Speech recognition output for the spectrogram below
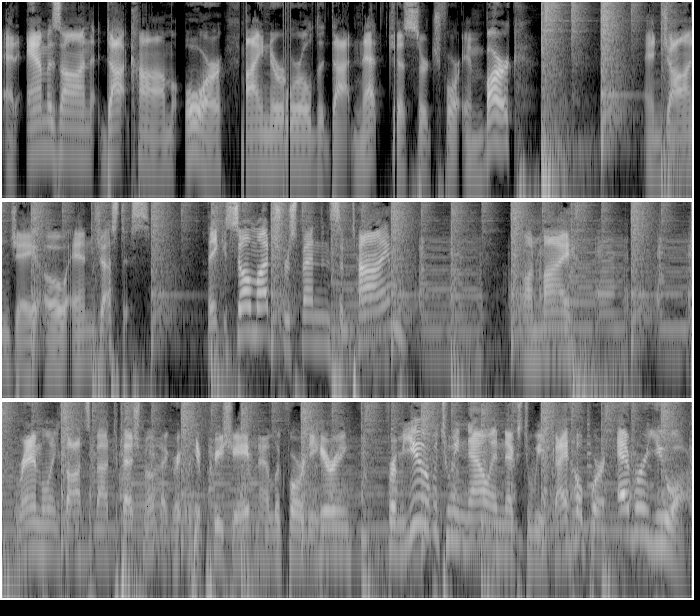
at Amazon.com or mynerdworld.net. Just search for Embark and Jon J. O. N. Justice. Thank you so much for spending some time on my rambling thoughts about Depeche Mode. I greatly appreciate it, and I look forward to hearing from you between now and next week. I hope wherever you are,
